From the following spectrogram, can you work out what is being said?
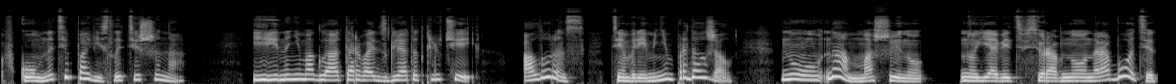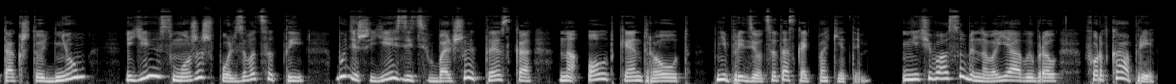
В комнате повисла тишина. Ирина не могла оторвать взгляд от ключей, а Лоренс тем временем продолжал. «Ну, нам машину, но я ведь все равно на работе, так что днем ею сможешь пользоваться ты. Будешь ездить в Большой Теско на Олд Кент Роуд, не придется таскать пакеты. Ничего особенного, я выбрал Форд Капри,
